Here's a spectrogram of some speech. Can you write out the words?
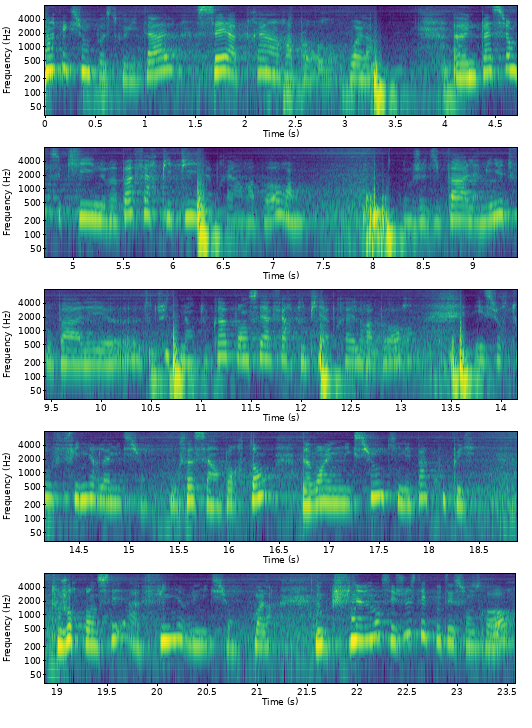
l'infection post-coïtale, c'est après un rapport. Voilà. Euh, une patiente qui ne va pas faire pipi après un rapport, donc je ne dis pas à la minute, il ne faut pas aller euh, tout de suite, mais en tout cas, penser à faire pipi après le rapport et surtout finir la miction. Donc ça, c'est important d'avoir une miction qui n'est pas coupée. Toujours penser à finir une miction. Voilà. Donc finalement, c'est juste écouter son corps.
